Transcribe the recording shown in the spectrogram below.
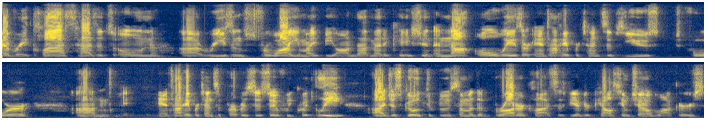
every class has its own uh, reasons for why you might be on that medication, and not always are antihypertensives used for um, antihypertensive purposes. So if we quickly uh, just go through some of the broader classes, you have your calcium channel blockers,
